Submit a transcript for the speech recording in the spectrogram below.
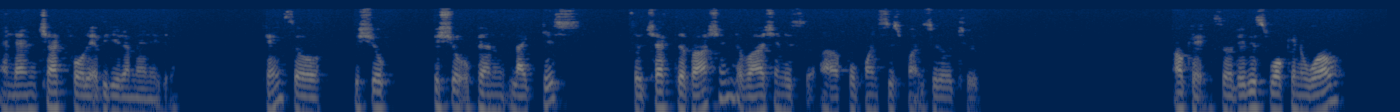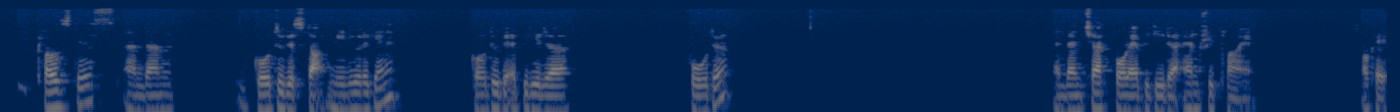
and then check for the Data Manager. Okay so it should it should open like this. So check the version. The version is uh, 4.6.02 okay so this is working well close this and then go to the start menu again. Go to the Epidata folder and then check for Epidata entry client. Okay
